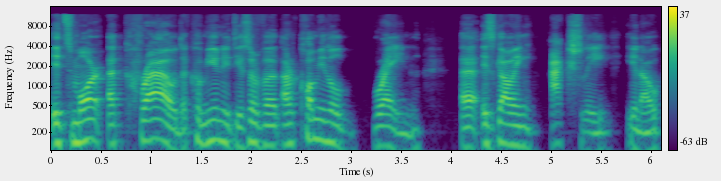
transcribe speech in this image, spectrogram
It's more a crowd, a community, sort of a, our communal brain uh, is going, actually, you know,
